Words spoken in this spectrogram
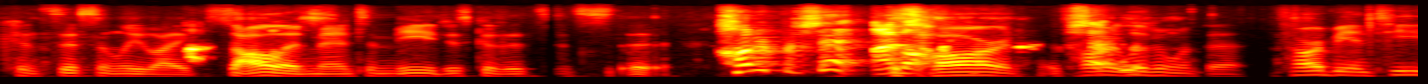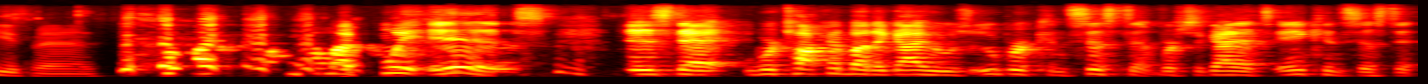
consistently like solid, man. To me, just because it's it's uh, hundred percent. It's hard. It's hard living with that. It's hard being teased, man. my point is, is that we're talking about a guy who's uber consistent versus a guy that's inconsistent,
